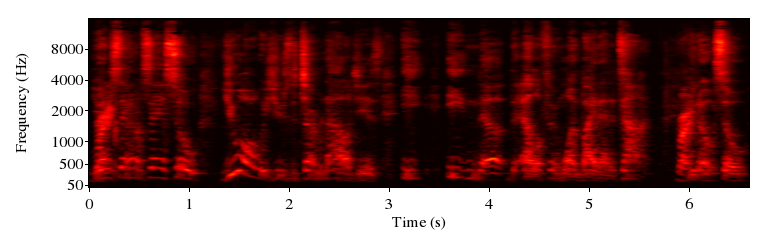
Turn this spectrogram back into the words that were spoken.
You Right. understand what I'm saying? So you always use the terminology as eat, eating the, the elephant one bite at a time. Right. You know, so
